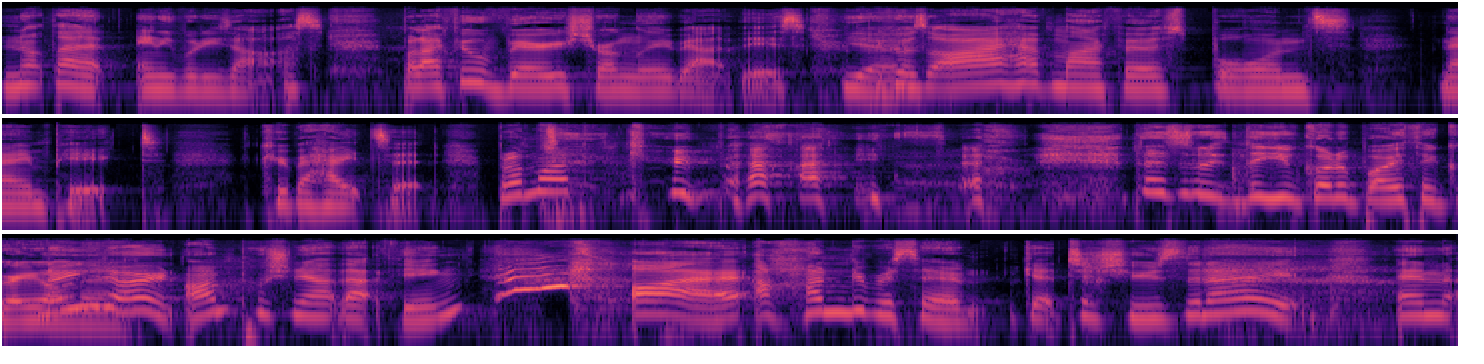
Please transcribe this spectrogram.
Not that anybody's asked, but I feel very strongly about this Yeah. because I have my firstborn's name picked. Cooper hates it, but I'm like, Cooper hates it. That's what, that you've got to both agree no, on. you it. don't. I'm pushing out that thing. I 100% get to choose the name, and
